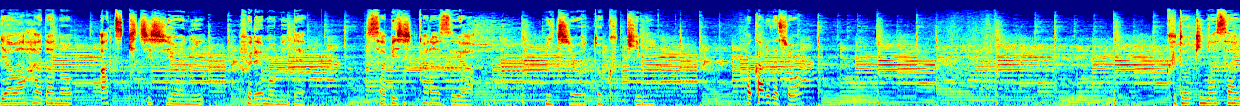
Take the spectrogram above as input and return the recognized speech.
柔肌の熱き血潮に触れもみで寂しからずや道を解く君わかるでしょ？口説きなさいっ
